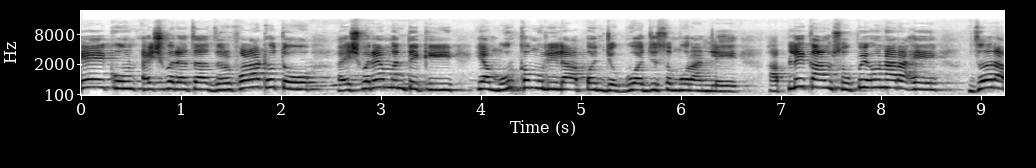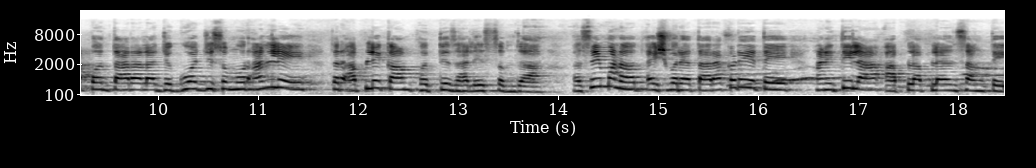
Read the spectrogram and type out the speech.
हे ऐकून ऐश्वर्याचा जळफळाट होतो. ऐश्वर्या म्हणते की या मूर्ख मुलीला आपण जग्गुआजी समोर आणले. आपले काम सोपे होणार आहे. जर आपण ताराला जग्गुआजी समोर आणले तर आपले काम फत्ते झाले समजा. असे म्हणत ऐश्वर्या ताराकडे येते आणि तिला आपला प्लॅन सांगते.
